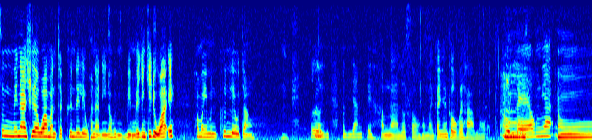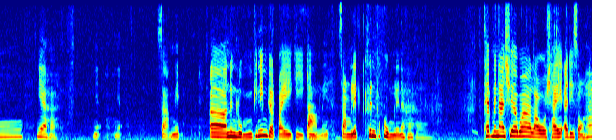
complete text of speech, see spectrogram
ซึ่งไม่น่าเชื่อว่ามันจะขึ้นได้เร็วขนาดนี้เนาะบิ่มบิ่มก็ยังคิดอยู่ว่า เอ๊ะทำไมมันขึ้นเร็วจัง เออมันยังไปทำงานเราสองของมันก็ยังโทรไปถามเราว่าอ๋อขึ้นแล้วเนี่ยอ๋อเนี่ยค่ะ เนี่ยเนี่ยสามเม็ดเอ่อหนึ่งหลุมพี่นิ่มหยอดไปกี่สากี่มเม็ดสามเม็ดขึ้นทุกหลุมเลยนะคะค่ะแทบไม่น่าเชื่อว่าเราใช้อดีสองห้า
